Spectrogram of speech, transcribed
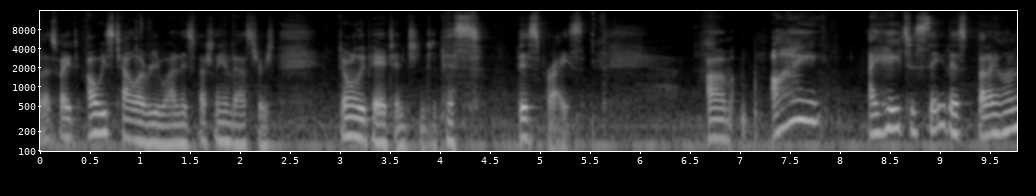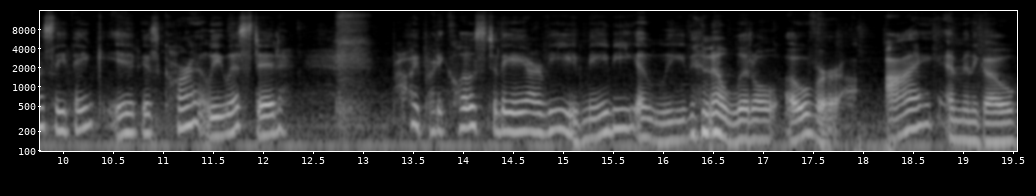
that's why I always tell everyone, especially investors, don't really pay attention to this this price. Um, I I hate to say this, but I honestly think it is currently listed probably pretty close to the ARV, maybe even a little over. I am going to go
